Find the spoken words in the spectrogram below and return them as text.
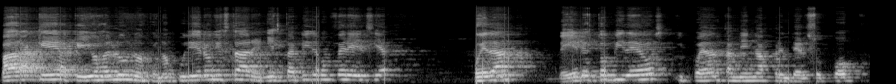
para que aquellos alumnos que no pudieron estar en esta videoconferencia puedan ver estos videos y puedan también aprender su poco,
